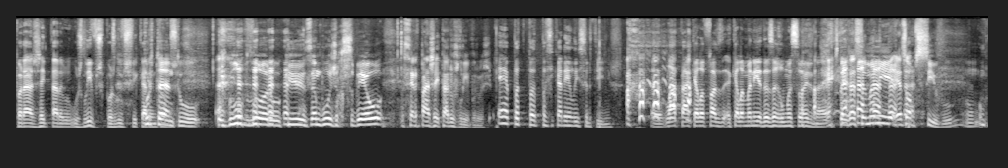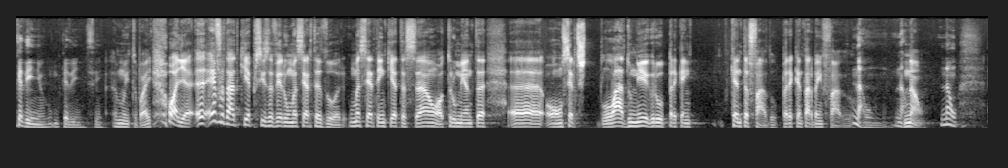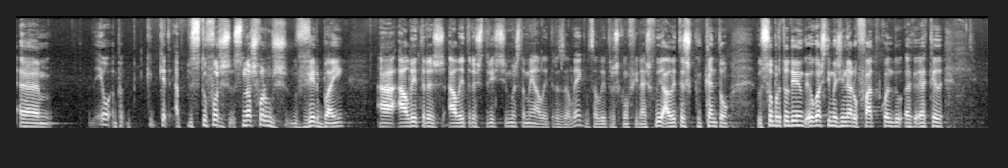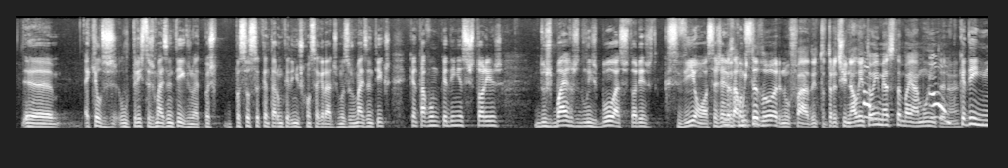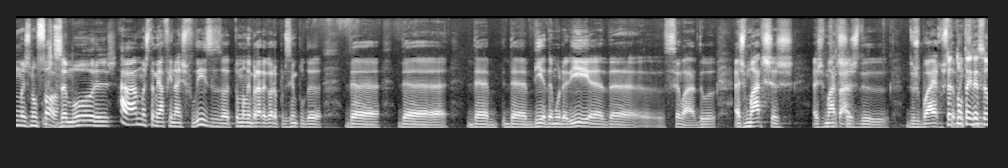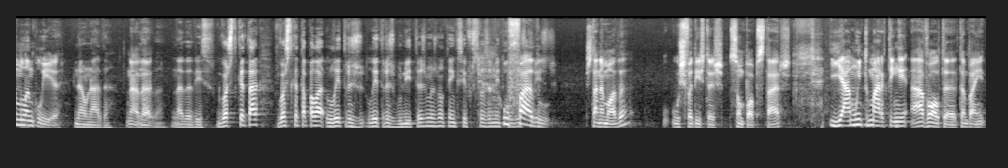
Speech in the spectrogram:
para ajeitar os livros, para os livros ficarem todos... Portanto, o Globo de Ouro que Zambujo recebeu serve para ajeitar os livros. É para, para, para ficarem ali certinhos. Ah, Lá está aquela, fase, aquela mania das arrumações, não é? Tens essa mania, és obsessivo. Um bocadinho, um bocadinho, sim. Muito bem. Olha, é verdade que é preciso haver uma certa dor, uma certa inquietação ou tormenta, ah, ou um certo lado negro para quem canta fado, para cantar bem fado. Não, não. Não. Não. Ahm, eu- se, tu fores, se nós formos ver bem, há, há letras, há letras tristes, mas também há letras alegres, há letras com finais felizes, há letras que cantam. Sobretudo, eu, eu gosto de imaginar o fato quando a- a eh, aqueles letristas mais antigos, não é? Depois passou-se a cantar um bocadinho os consagrados, mas os mais antigos cantavam um bocadinho as histórias dos bairros de Lisboa, as histórias que se viam, ou seja... Mas há muita se... dor no fado, então, tradicional então imenso também, há muita, não, não é? Um bocadinho, mas não só. Os desamores... Ah, mas também há finais felizes, estou-me a lembrar agora, por exemplo, da... da, da da, da Bia da Moraria, da, sei lá, do, as marchas, as marchas de, dos bairros. Portanto, não tens são... essa melancolia? Não, nada. Nada. nada. Nada disso. Gosto de cantar, gosto de cantar para lá letras, letras bonitas, mas não tem que ser forçosamente. O fado. Está na moda, os fadistas são popstars e há muito marketing à volta também.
